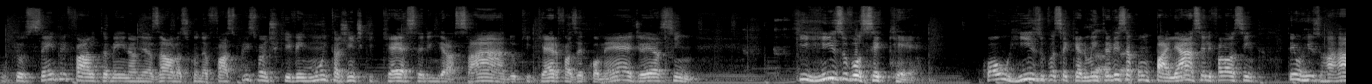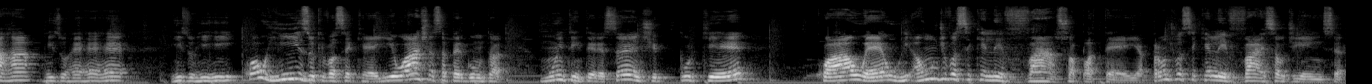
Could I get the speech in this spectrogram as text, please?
o que eu sempre falo também nas minhas aulas, quando eu faço, principalmente que vem muita gente que quer ser engraçado, que quer fazer comédia, é assim: que riso você quer? Qual o riso que você quer? Numa entrevista com um palhaço, ele falava assim: tem um riso ha-ha-ha, riso he-he-he, riso ri-ri. Qual o riso que você quer? E eu acho essa pergunta muito interessante porque qual é o aonde você quer levar a sua plateia, para onde você quer levar essa audiência.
